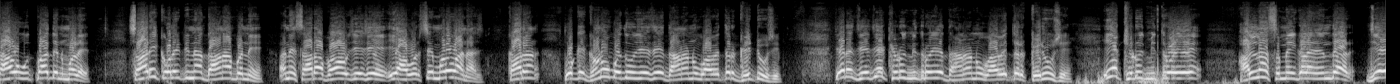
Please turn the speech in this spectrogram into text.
સારું ઉત્પાદન મળે, સારી ક્વોલિટીના દાણા બને અને સારા ભાવ જે છે એ આ વર્ષે મળવાના છે. કારણ તો કે ઘણું બધું જે છે ધાણાનું વાવેતર ઘટ્યું છે. ત્યારે જે જે ખેડૂત મિત્રોએ ધાણાનું વાવેતર કર્યું છે, એ ખેડૂત મિત્રોએ હાલના સમયગાળાની અંદર જે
